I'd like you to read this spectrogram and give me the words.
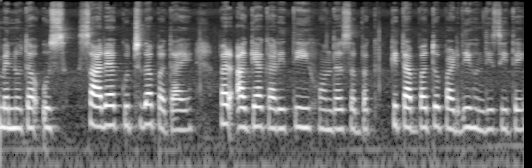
ਮੈਨੂੰ ਤਾਂ ਉਸ ਸਾਰਿਆ ਕੁਝ ਦਾ ਪਤਾ ਏ, ਪਰ ਆਗਿਆਕਾਰੀ ਧੀ ਹੋਣ ਦਾ ਸਬਕ ਕਿਤਾਬਾਂ ਤੋਂ ਪੜ੍ਹਦੀ ਹੁੰਦੀ ਸੀ ਤੇ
